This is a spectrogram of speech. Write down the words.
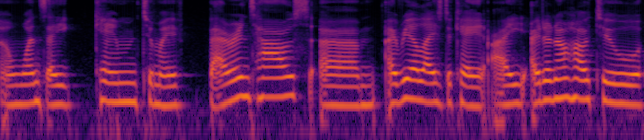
once I came to my parents' house, um, I realized, okay, I, I don't know how to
